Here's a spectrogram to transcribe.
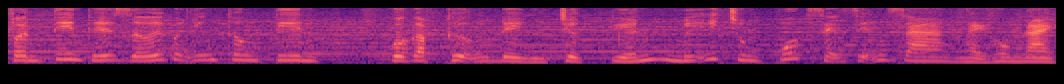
Phần tin thế giới có những thông tin cuộc gặp thượng đỉnh trực tuyến Mỹ-Trung Quốc sẽ diễn ra ngày hôm nay.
